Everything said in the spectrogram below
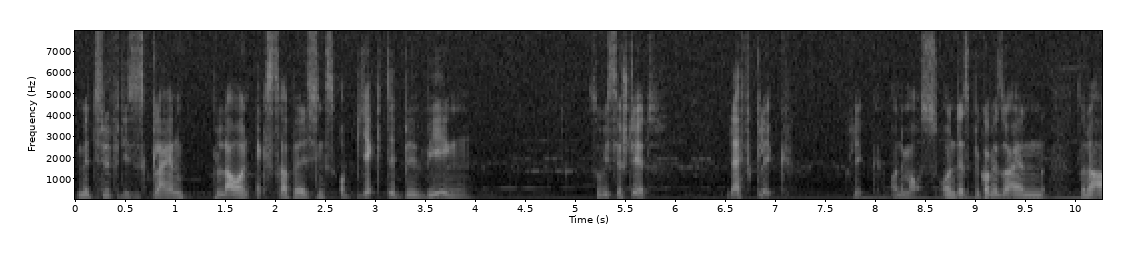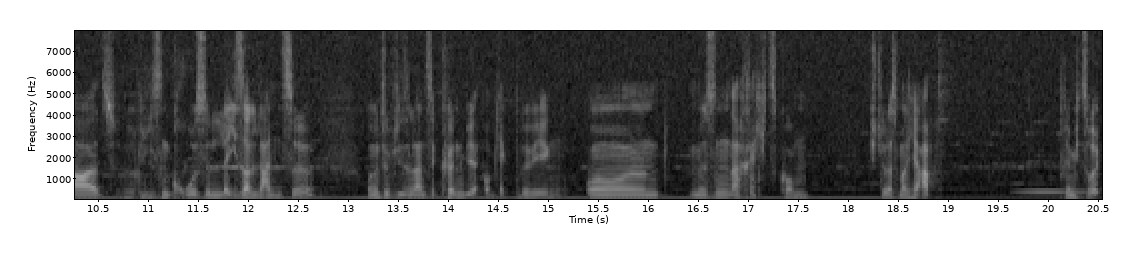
mit Hilfe dieses kleinen blauen Extrabällchens Objekte bewegen. So wie es hier steht. Left Die Maus. Und jetzt bekommen wir so, ein, so eine Art riesengroße Laserlanze. Und mit Hilfe dieser Lanze können wir Objekte bewegen. Und müssen nach rechts kommen. Ich stelle das mal hier ab. Drehe mich zurück.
